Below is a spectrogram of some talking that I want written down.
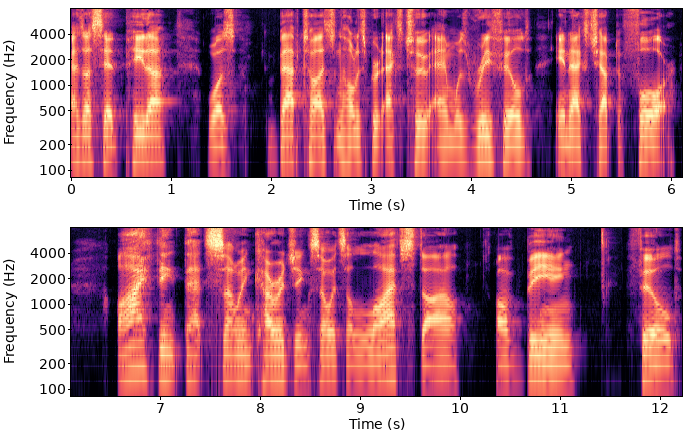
As I said, Peter was baptized in the Holy Spirit, Acts 2, and was refilled in Acts chapter 4. I think that's so encouraging. So it's a lifestyle of being filled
